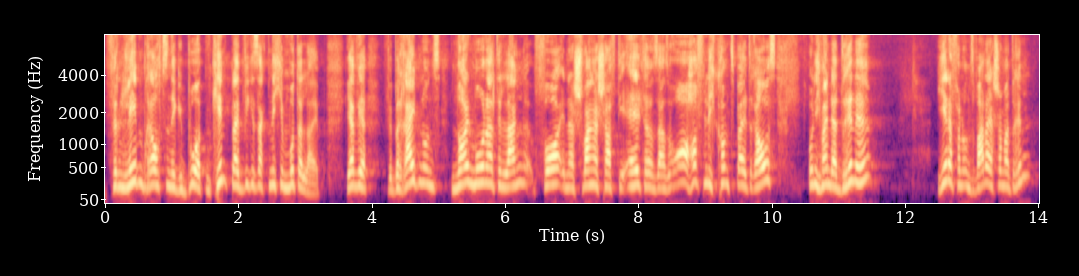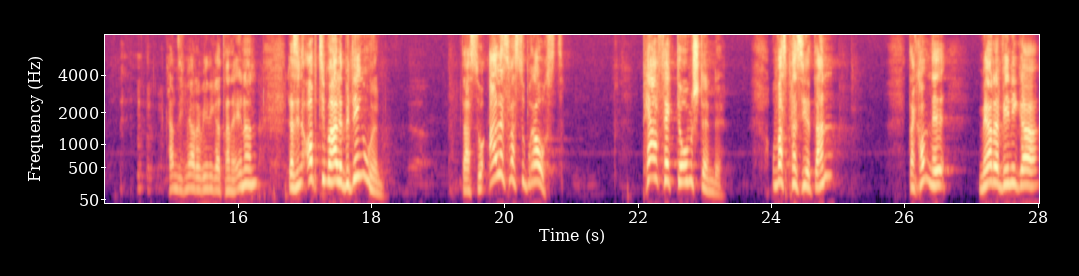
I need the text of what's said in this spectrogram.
Für ein Leben braucht es eine Geburt. Ein Kind bleibt, wie gesagt, nicht im Mutterleib. Ja, wir, wir bereiten uns neun Monate lang vor in der Schwangerschaft, die Eltern, und sagen so, oh, hoffentlich kommt es bald raus. Und ich meine, da drinnen, jeder von uns war da ja schon mal drin, kann sich mehr oder weniger daran erinnern, da sind optimale Bedingungen. Da hast du alles, was du brauchst. Perfekte Umstände. Und was passiert dann? Dann kommt eine mehr oder weniger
